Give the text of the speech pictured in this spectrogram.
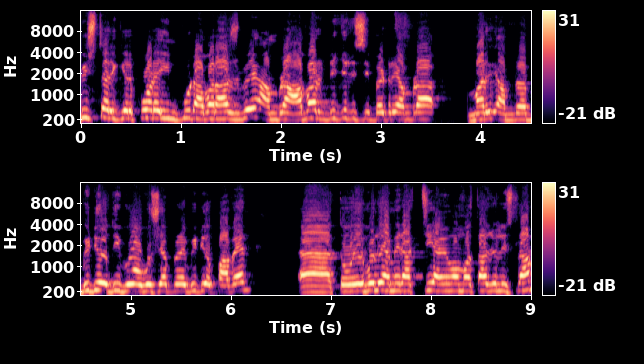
বিশ তারিখের পরে ইনপুট আবার আসবে। আমরা আবার ডিজিটিসি ব্যাটারি আমরা মার- আমরা ভিডিও দিব, অবশ্যই আপনারা ভিডিও পাবেন। তো এই বলে আমি রাখছি। আমি মোহাম্মদ তাজুল ইসলাম।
